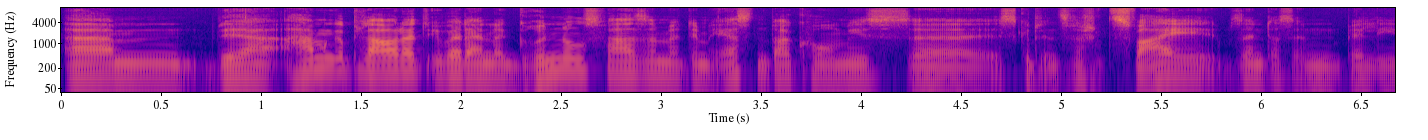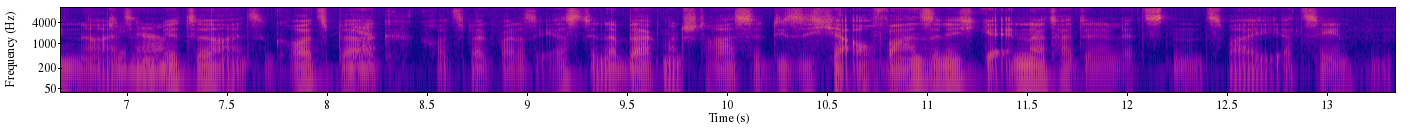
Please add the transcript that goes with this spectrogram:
Ähm, wir haben geplaudert über deine Gründungsphase mit dem ersten Barkomis. Äh, es gibt inzwischen zwei, sind das in Berlin, ne? eins Genau. in Mitte, eins in Kreuzberg. Kreuzberg war das erste in der Bergmannstraße, die sich ja auch wahnsinnig geändert hat in den letzten zwei Jahrzehnten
